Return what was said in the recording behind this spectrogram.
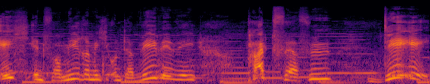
Ich informiere mich unter www.patverfü.de.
